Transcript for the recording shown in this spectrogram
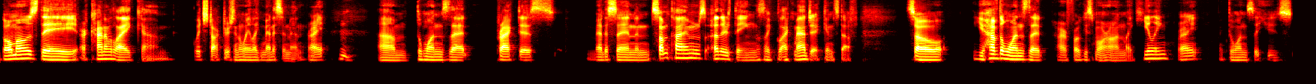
Bomohs, they are kind of like um witch doctors in a way, like medicine men, right? Hmm. Um, the ones that practice medicine and sometimes other things like black magic and stuff. So you have the ones that are focused more on like healing, right? Like the ones that use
